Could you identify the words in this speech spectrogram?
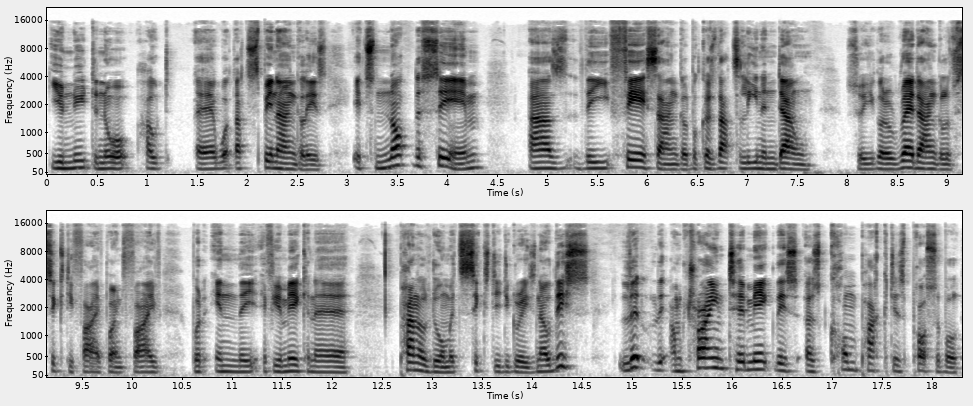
You need to know how to, uh, what that spin angle is. It's not the same as the face angle because that's leaning down. So you've got a red angle of 65.5, but in the if you're making a panel dome, it's 60 degrees. Now this little, I'm trying to make this as compact as possible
